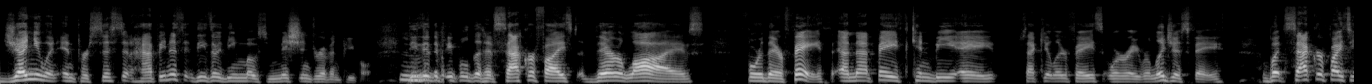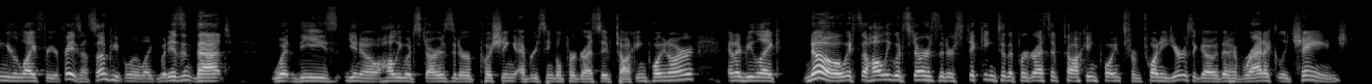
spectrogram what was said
genuine and persistent happiness, these are the most mission-driven people. Mm-hmm. These are the people that have sacrificed their lives for their faith, and that faith can be a secular faith or a religious faith. But sacrificing your life for your faith. Now, some people are like, but isn't that what these, you know, Hollywood stars that are pushing every single progressive talking point are. And I'd be like, no, it's the Hollywood stars that are sticking to the progressive talking points from 20 years ago that have radically changed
